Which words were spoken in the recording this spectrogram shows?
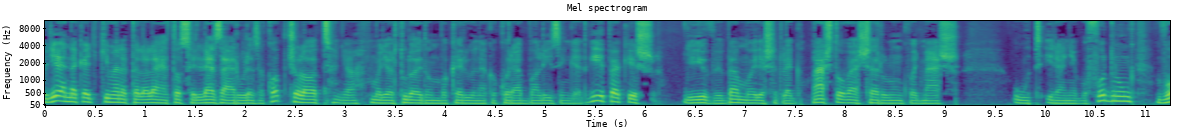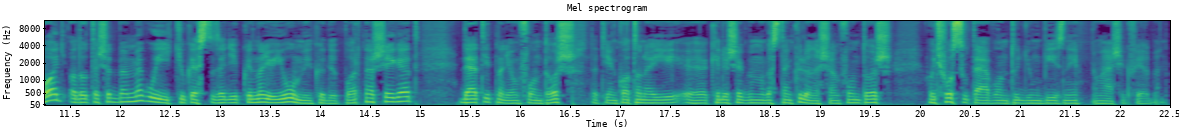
Ugye ennek egy kimenetele lehet az, hogy lezárul ez a kapcsolat, ugye a magyar tulajdonba kerülnek a korábban leasinget gépek, és ugye jövőben majd esetleg mástól vásárolunk, vagy más út irányába fordulunk, vagy adott esetben megújítjuk ezt az egyébként nagyon jól működő partnerséget, de hát itt nagyon fontos, tehát ilyen katonai kérdésekben meg aztán különösen fontos, hogy hosszú távon tudjunk bízni a másik félben.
